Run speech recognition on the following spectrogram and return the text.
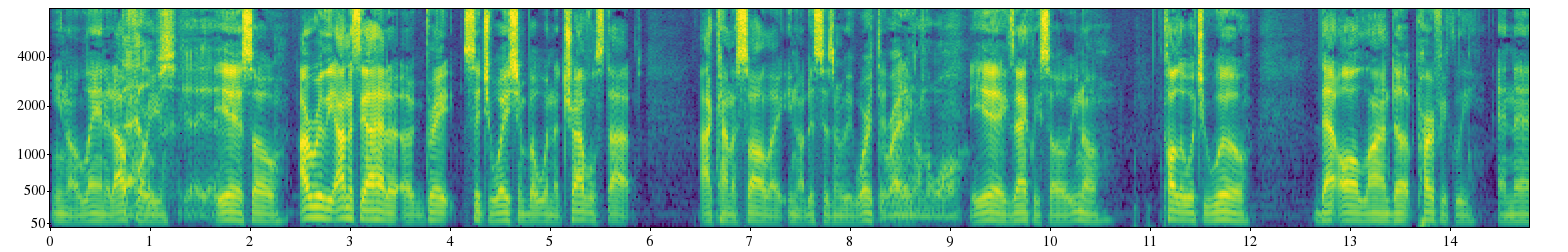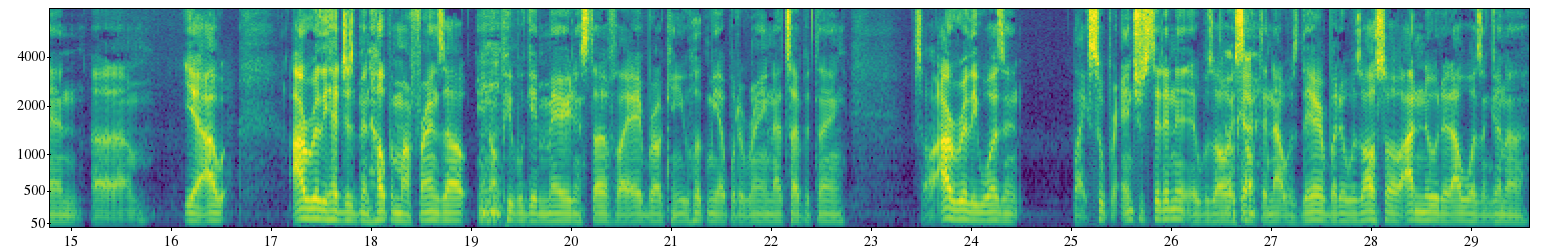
you know, laying it out That for helps. you. Yeah, yeah. Yeah. So I really, honestly, I had a, a great situation, but when the travel stopped, I kind of saw like, you know, this isn't really worth The it. writing Like, on the wall. Yeah, exactly. So you know, call it what you will. That all lined up perfectly, and then um, yeah, I I really had just been helping my friends out. You Mm-hmm. know, people getting married and stuff. Like, hey, bro, can you hook me up with a ring? That type of thing. So I really wasn't like super interested in it. It was always Okay. something that was there, but it was also I knew that I wasn't gonna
